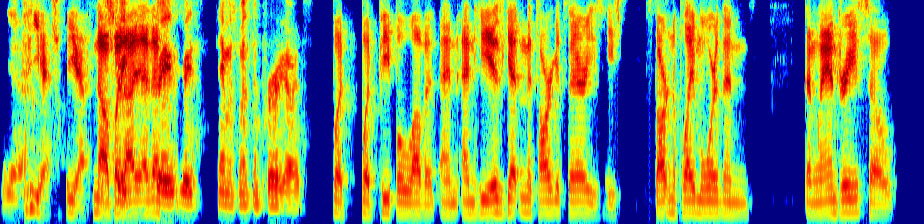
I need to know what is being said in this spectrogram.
Yeah, yeah, yeah. No, straight, but I, that's great, great. Jameis Winston prayer yards. But but people love it, and and he is getting the targets there. He's he's starting to play more than than Landry. So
